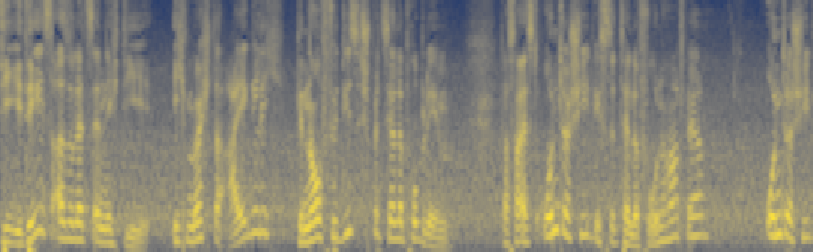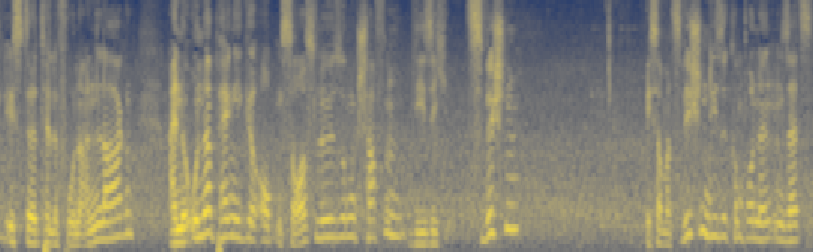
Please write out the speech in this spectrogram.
Die Idee ist also letztendlich die, ich möchte eigentlich genau für dieses spezielle Problem, das heißt unterschiedlichste Telefonhardware, unterschiedlichste Telefonanlagen, eine unabhängige Open-Source-Lösung schaffen, die sich zwischen, ich sag mal, zwischen diese Komponenten setzt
